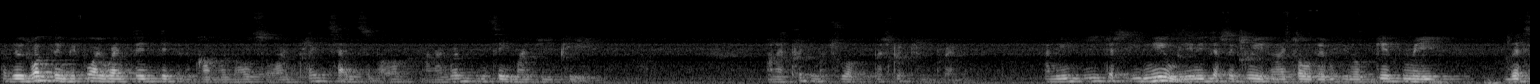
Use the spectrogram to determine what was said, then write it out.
But there was one thing before I went into the convent also, I played sensible and I went and see my GP and I pretty much wrote the prescription for him. And he, he just, he knew me and he just agreed and I told him, you know, give me this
